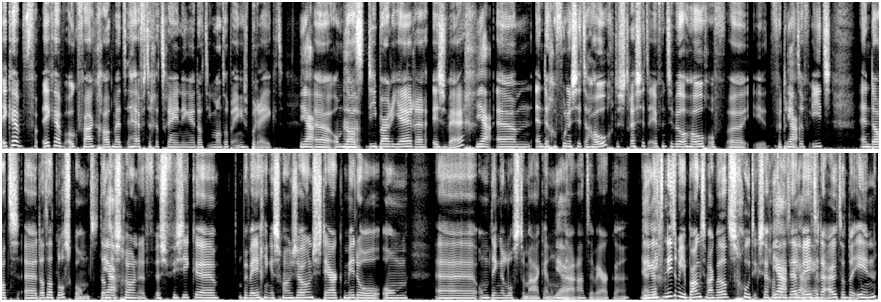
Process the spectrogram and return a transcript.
ik, heb, ik heb ook vaak gehad met heftige trainingen... dat iemand opeens breekt. ja, Eh, omdat Ja. die barrière is weg. ja, Ehm, en de gevoelens zitten hoog. De stress zit eventueel hoog. Of eh, verdriet Ja. of iets. En dat, eh, dat dat loskomt. Dat is gewoon... een- Dus fysieke beweging is gewoon zo'n sterk middel... om, om dingen los te maken en om Ja. daaraan te werken. Ja, niet, niet om je bang te maken, want dat is goed. Ik zeg Ja, altijd, hè, ja, beter ja. eruit dan erin.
